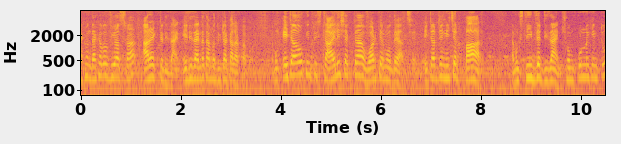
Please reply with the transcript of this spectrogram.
এখন দেখাবো ভিউয়ার্সরা আরেকটা ডিজাইন এই ডিজাইনটাতে আমরা দুইটা কালার পাবো। এবং এটাও কিন্তু স্টাইলিশ একটা ওয়ার্কের মধ্যে আছে। এটার যে নিচের পার এবং স্লিভসের ডিজাইন সম্পূর্ণ কিন্তু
